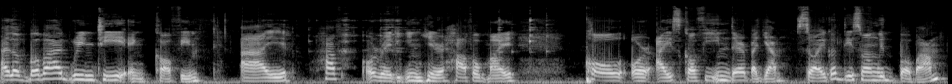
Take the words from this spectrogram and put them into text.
I love boba, green tea, and coffee. I have already in here half of my cold or iced coffee in there, but yeah. So I got this one with boba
